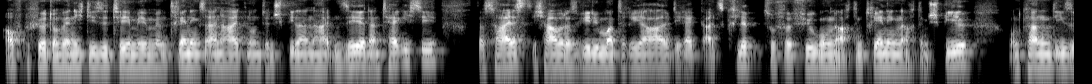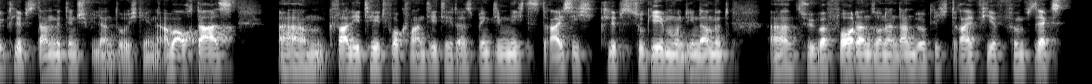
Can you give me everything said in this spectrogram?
aufgeführt. Und wenn ich diese Themen eben in Trainingseinheiten und in Spieleinheiten sehe, dann tagge ich sie. Das heißt, ich habe das Videomaterial direkt als Clip zur Verfügung nach dem Training, nach dem Spiel und kann diese Clips dann mit den Spielern durchgehen. Aber auch da ist ähm, Qualität vor Quantität. Das bringt ihm nichts, 30 Clips zu geben und ihn damit äh, zu überfordern, sondern dann wirklich drei, vier, fünf, sechs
